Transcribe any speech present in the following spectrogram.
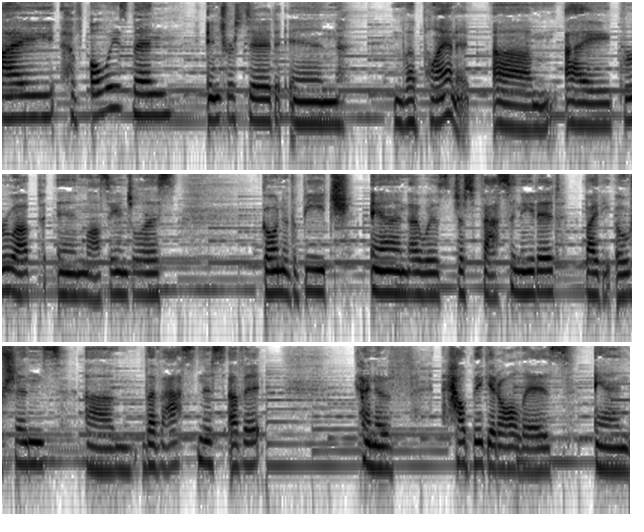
I have always been interested in the planet. Um, I grew up in Los Angeles, going to the beach, and I was just fascinated by the oceans, um, the vastness of it, kind of how big it all is and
